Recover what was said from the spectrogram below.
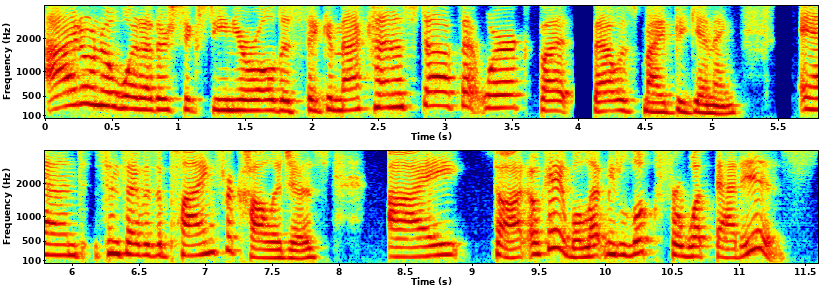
I don't know what other 16 year old is thinking that kind of stuff at work, but that was my beginning. And since I was applying for colleges, I thought, okay, well, let me look for what that is.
